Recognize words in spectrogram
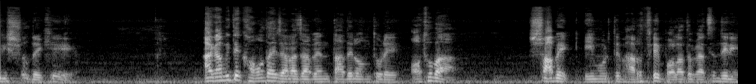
দৃশ্য দেখে আগামীতে ক্ষমতায় যারা যাবেন তাদের অন্তরে অথবা সাবেক এই মুহূর্তে ভারতে পলাতক আছেন যিনি,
